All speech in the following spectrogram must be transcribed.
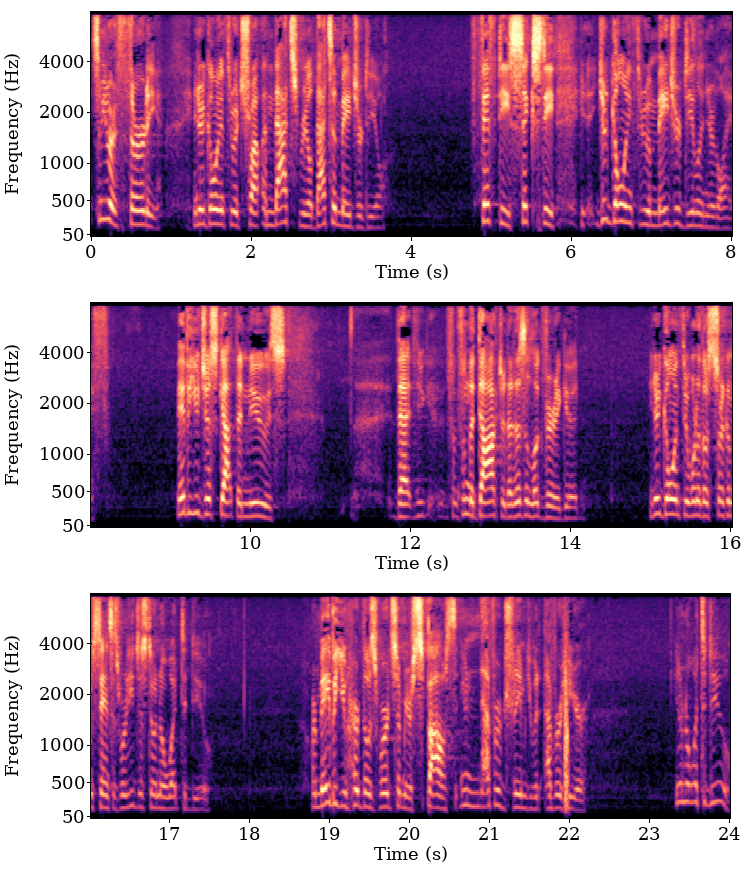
Some of you are 30 and you're going through a trial, and that's real. That's a major deal. 50, 60, you're going through a major deal in your life. Maybe you just got the news that you, from the doctor that doesn't look very good. And you're going through one of those circumstances where you just don't know what to do. Or maybe you heard those words from your spouse that you never dreamed you would ever hear. You don't know what to do.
